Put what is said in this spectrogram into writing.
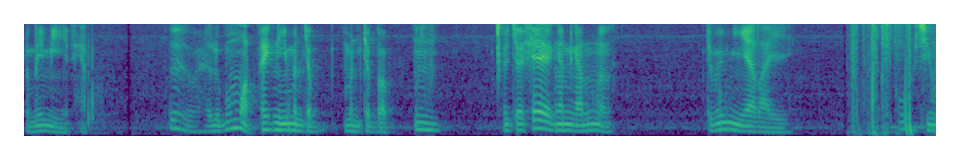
ยังไม่มีนะครับเออหรือว่ามอดแพ็กนี้มันจะมันจะแบบ อืมมันจะแค่งั้นงั้นๆเหรอจะไม่มีอะไร อ้ชิว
